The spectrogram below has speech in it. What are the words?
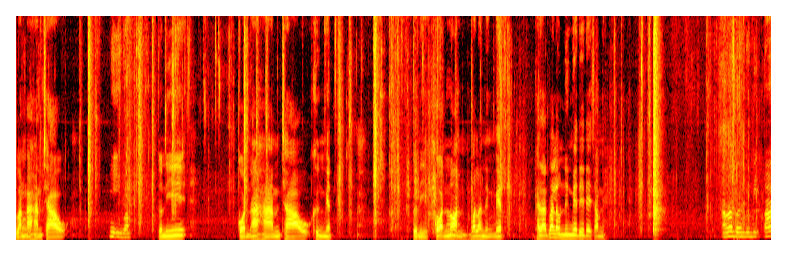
หลังอาหารเช้า มีอีกบ่ตัวนี้ก่อนอาหารเช้าครึ่งเม็ด ตัวนี้ก่อนนอนวันละหนึ่งเม็ด ขนาดว่าเราหนึ่งเม็ดได้ได้ซ้ำนี่เอามาเบิ่งดูมีป้า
